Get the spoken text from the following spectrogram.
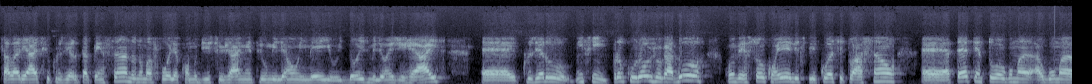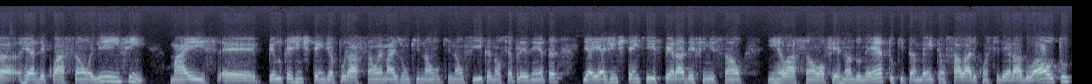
salariais que o Cruzeiro está pensando, numa folha, como disse o Jaime, entre um milhão e meio e dois milhões de reais. É, Cruzeiro, enfim, procurou o jogador, conversou com ele, explicou a situação, é, até tentou alguma, alguma readequação ali, enfim, mas é, pelo que a gente tem de apuração é mais um que não, que não fica, não se apresenta, e aí a gente tem que esperar a definição em relação ao Fernando Neto, que também tem um salário considerado alto,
